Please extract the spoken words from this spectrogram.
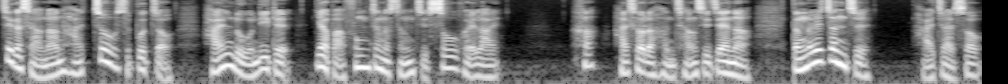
这个小男孩就是不走，还努力的要把风筝的绳子收回来，哈，还收了很长时间呢。等了一阵子，还在收，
